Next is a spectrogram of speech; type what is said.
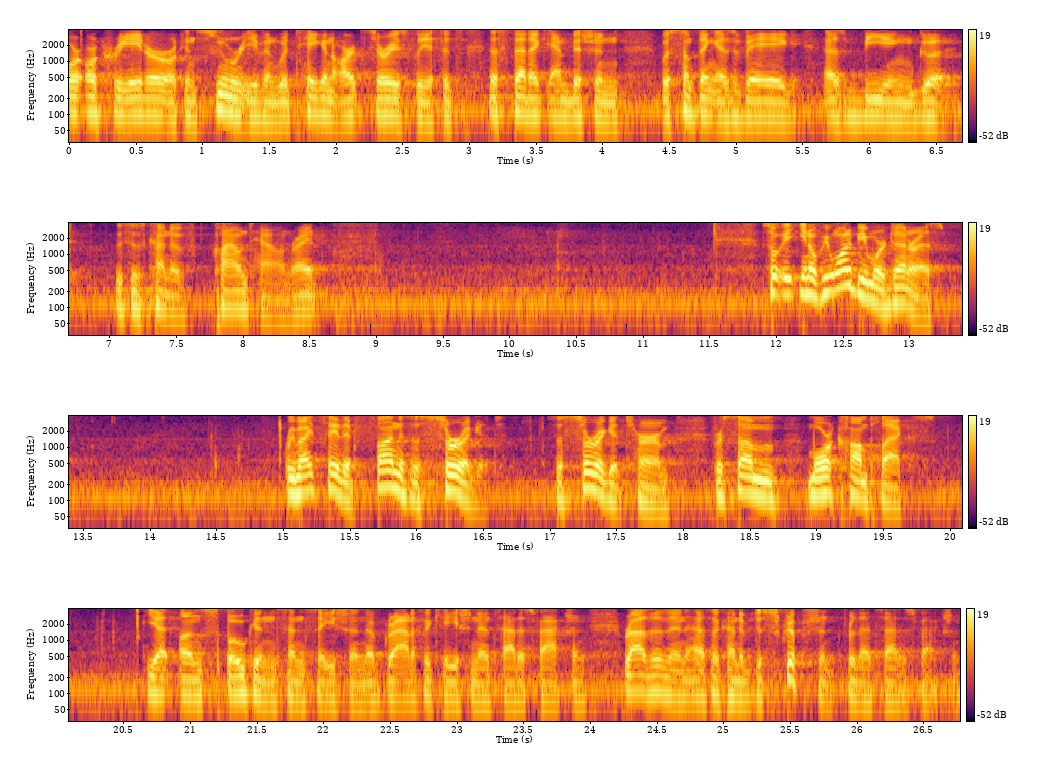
or, or, creator or consumer even would take an art seriously if its aesthetic ambition was something as vague as being good? This is kind of clown town, right? So, you know, if we want to be more generous, we might say that fun is a surrogate. It's a surrogate term for some more complex yet unspoken sensation of gratification and satisfaction, rather than as a kind of description for that satisfaction.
